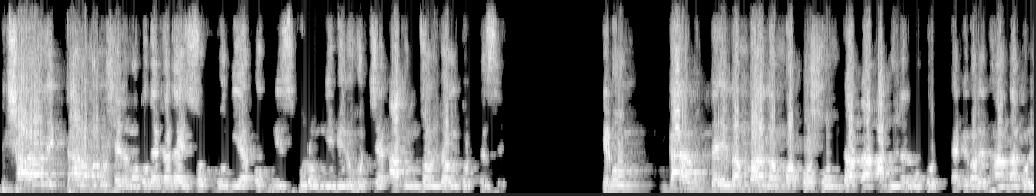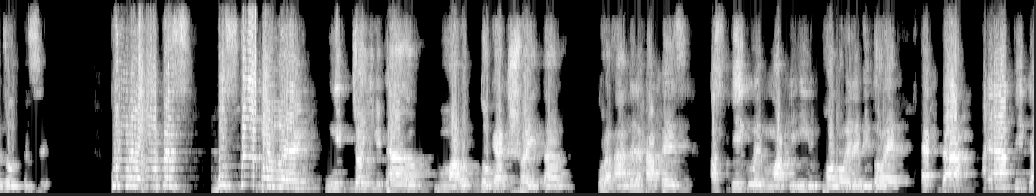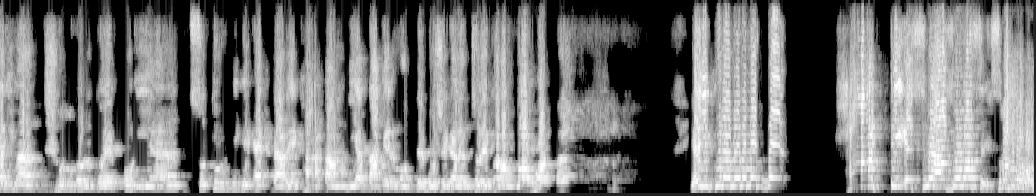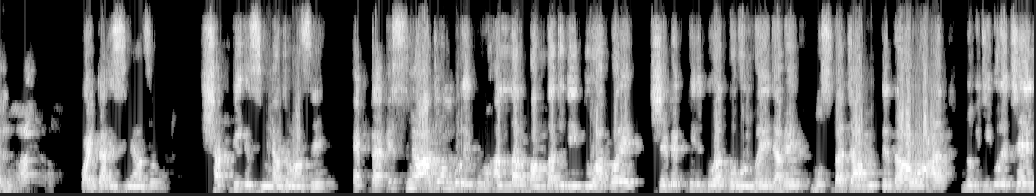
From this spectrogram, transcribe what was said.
বিশাল একটা মানুষের মতো দেখা যায়, চক্ষু দিয়ে অগ্নিস্ফুলঙ্গি বের হচ্ছে, আগুন জল জল করতেছে। এবং গার মধ্যে লম্বা লম্বা পশম গাটা আগুনের মতো একেবারে ধাঁধা করে জ্বলতেছে। বুঝতে পারলেন নিশ্চয় এটা মারাত্মক এক শয়তান। কোরআনের হাফেজ আস্তে করে মাটির ফলরের ভিতরে একটা আয়াতি কারিমা সুন্দর করে পড়িয়া চতুর্দিকে একটা রেখা টান দিয়া দাগের মধ্যে বসে গেলেন। চলে করাম এই কোরআনের মধ্যে ষাটটি ইসমে আজম আছে বলেন। কয়টা ইসমে আজম? সাতটি ইসমে আজম আছে। একটা ইসমে আজম বলে কোন আল্লাহর বান্দা যদি দোয়া করে, সে ব্যক্তির দোয়া কবুল হয়ে যাবে। মুস্তা মুস্তাজাবুতে দাওয়া নবীজি বলেছেন,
